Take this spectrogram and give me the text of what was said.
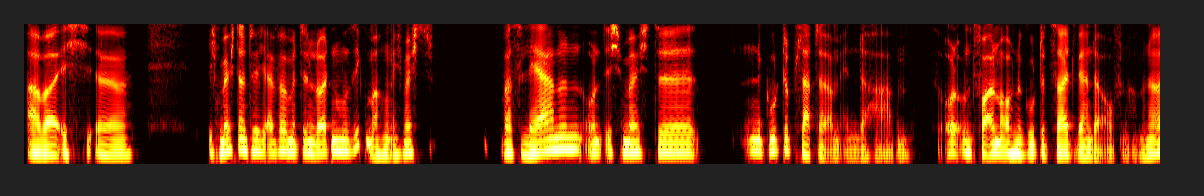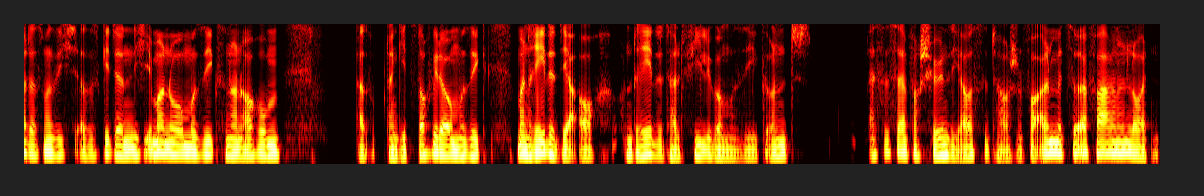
aber ich, äh, ich möchte natürlich einfach mit den Leuten Musik machen. Ich möchte was lernen und ich möchte eine gute Platte am Ende haben. Und vor allem auch eine gute Zeit während der Aufnahme. Ne? Dass man sich, also es geht ja nicht immer nur um Musik, sondern auch um, also dann geht's doch wieder um Musik. Man redet ja auch und redet halt viel über Musik und es ist einfach schön, sich auszutauschen, vor allem mit so erfahrenen Leuten.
